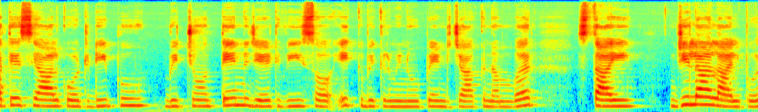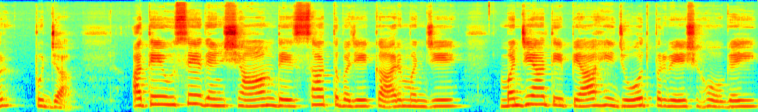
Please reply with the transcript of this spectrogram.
ਅਤੇ ਸਿਆਲਕੋਟ ਡੀਪੂ ਵਿੱਚੋਂ 3 ਜੇਠ 2001 ਵਿਕਰਮੀ ਨੂੰ ਪਿੰਡ ਚੱਕ ਨੰਬਰ 27 ਜ਼ਿਲ੍ਹਾ ਲਾਲਪੁਰ ਪੁੱਜਾ। ਅਤੇ ਉਸੇ ਦਿਨ ਸ਼ਾਮ ਦੇ 7 ਵਜੇ ਘਰ ਮੰਜੇ, ਮੰਜਿਆਂ ਤੇ ਪਿਆ ਹੀ ਜੋਤ ਪ੍ਰਵੇਸ਼ ਹੋ ਗਈ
